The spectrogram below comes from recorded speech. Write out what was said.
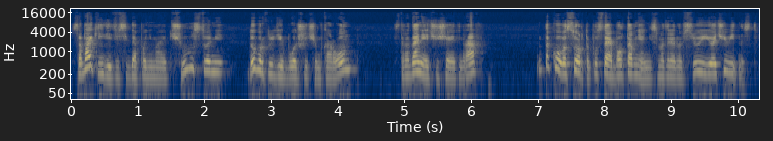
Собаки и дети всегда понимают чувствами, добрых людей больше, чем корон. Страдание очищает нрав». Ну, такого сорта пустая болтовня, несмотря на всю ее очевидность.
